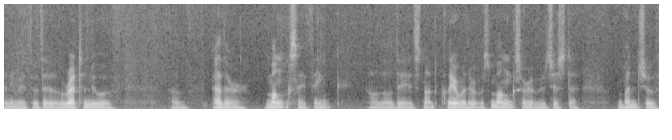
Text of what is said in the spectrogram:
anyway, with a retinue of of other monks, I think. Although they, it's not clear whether it was monks or it was just a bunch of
